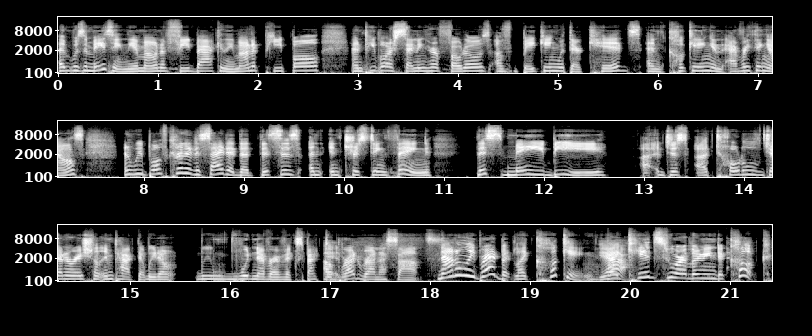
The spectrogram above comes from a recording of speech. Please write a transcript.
it was amazing the amount of feedback and the amount of people. And people are sending her photos of baking with their kids and cooking and everything else. And we both kind of decided that this is an interesting thing this may be uh, just a total generational impact that we don't we would never have expected. A bread renaissance. not only bread, but like cooking. Yeah. Like kids who are learning to cook.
